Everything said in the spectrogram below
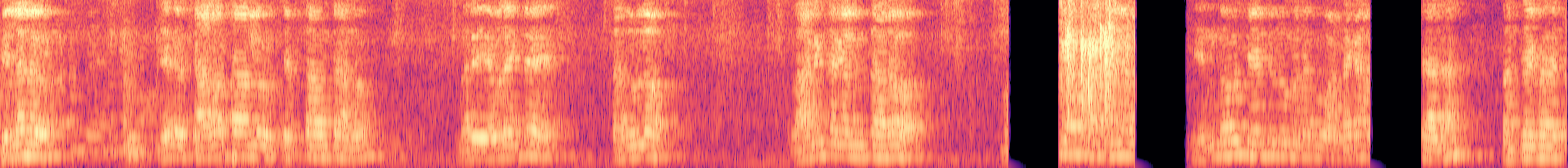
పిల్లలు నేను చాలాసార్లు చెప్తా ఉంటాను మరి ఎవరైతే చదువులో రాణించగలుగుతారో ఎన్నో చేతులు మనకు అండగా చాలా ప్రత్యేకమైన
